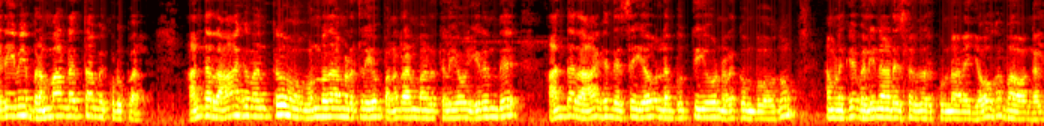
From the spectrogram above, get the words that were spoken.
எதையுமே பிரம்மாண்டத்தான் போய் கொடுப்பார். அந்த ராகு வந்துட்டும் ஒன்பதாம் இடத்துலையோ பன்னெண்டாம் இடத்துலையோ இருந்து அந்த ராகு திசையோ இல்லை புத்தியோ நடக்கும் போதும் நம்மளுக்கு வெளிநாடு செல்வதற்குண்டான யோக பாவங்கள்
